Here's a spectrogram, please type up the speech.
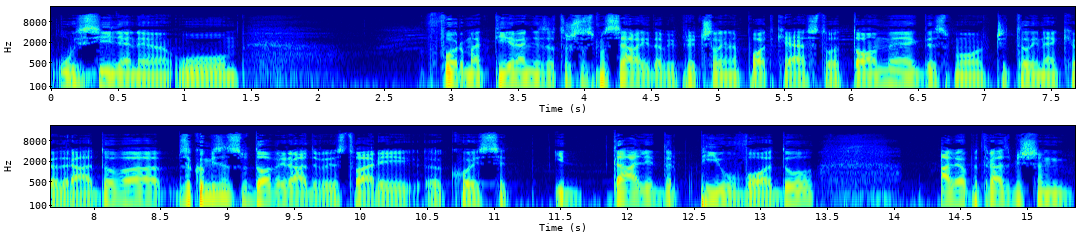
usiljene u formatiranje zato što smo seli da bi pričali na podcastu o tome, gde smo čitali neke od radova, za koje mislim da su dobri radovi u stvari koji se i dalje piju vodu, ali opet razmišljam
